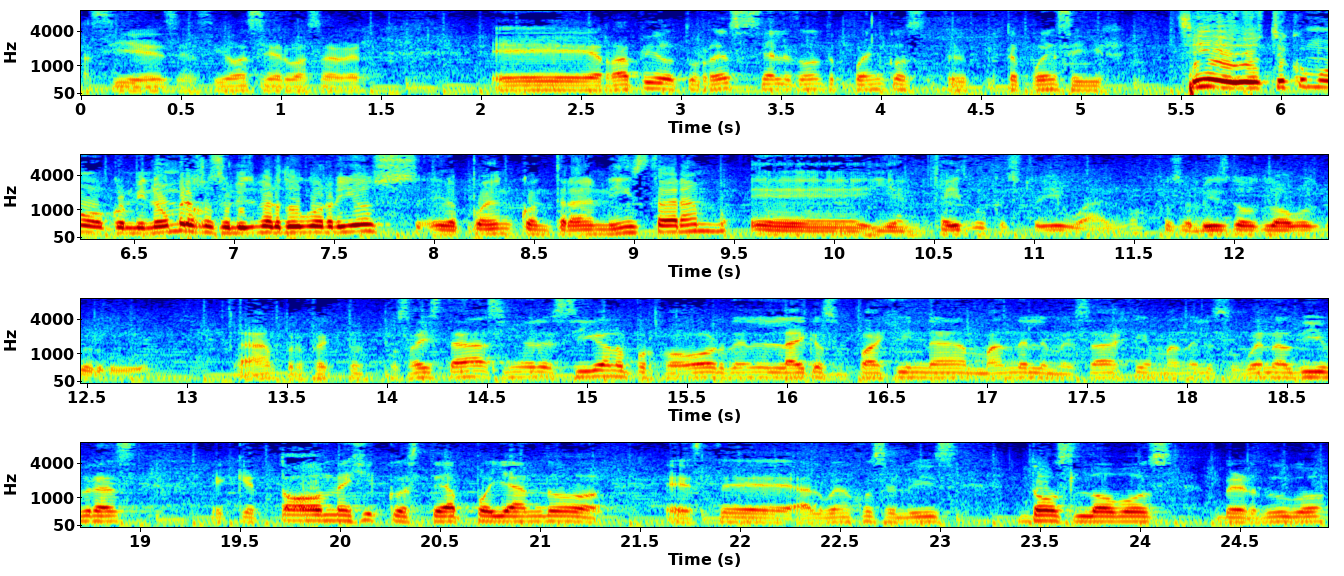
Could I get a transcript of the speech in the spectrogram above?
así es, así va a ser, vas a ver. Eh, rápido, tus redes sociales, ¿dónde te pueden, te, te pueden seguir? Sí, yo estoy como con mi nombre, José Luis Verdugo Ríos. eh, lo pueden encontrar en Instagram eh, y en Facebook estoy igual, ¿no? José Luis Dos Lobos Verdugo. Ah, perfecto. Pues ahí está, señores. Síganlo, por favor. Denle like a su página. Mándenle mensaje. Mándenle sus buenas vibras. eh, que todo México esté apoyando este al buen José Luis Dos Lobos Verdugo.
